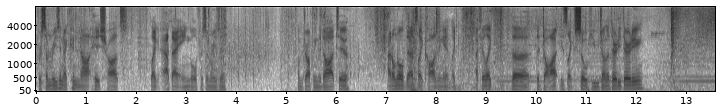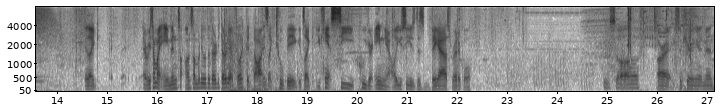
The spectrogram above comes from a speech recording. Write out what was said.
for some reason I could not hit shots like at that angle for some reason. I'm dropping the dot too. I don't know if that's like causing it. Like I feel like the the dot is like so huge on the 3030. It like every time I aim in on somebody with a 3030, I feel like the dot is like too big. It's like you can't see who you're aiming at. All you see is this big ass reticle. This off. Alright, securing it, man.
